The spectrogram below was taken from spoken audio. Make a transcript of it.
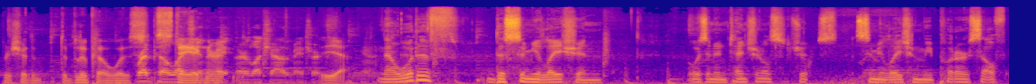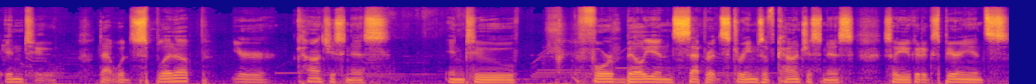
Pretty sure the the blue pill was red pill stay let you, in the ignorant. ma- or let you out of the matrix Yeah. Now, what if the simulation was an intentional situ- s- simulation we put ourselves into that would split up your consciousness into four billion separate streams of consciousness so you could experience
